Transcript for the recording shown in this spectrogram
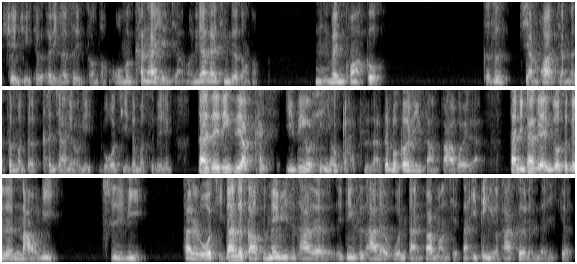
选举这个二零二四年总统。我们看他演讲啊，你看赖清德总统，嗯，没看够。可是讲话讲的这么的铿锵有力，逻辑这么思辨性，但这一定是要开始，一定有先有稿子啊，这不可临场发挥的。但你看，可以说这个人脑力、智力、他的逻辑，但这稿子 maybe 是他的，一定是他的文胆帮忙写，但一定有他个人的一个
